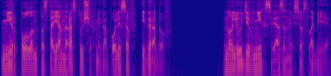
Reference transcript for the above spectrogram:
Мир полон постоянно растущих мегаполисов и городов. Но люди в них связаны все слабее.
